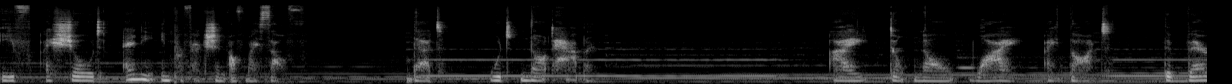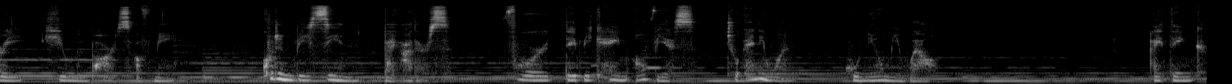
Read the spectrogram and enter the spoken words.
if I showed any imperfection of myself. That would not happen. I don't know why I thought the very human parts of me couldn't be seen by others, for they became obvious to anyone who knew me well. I think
